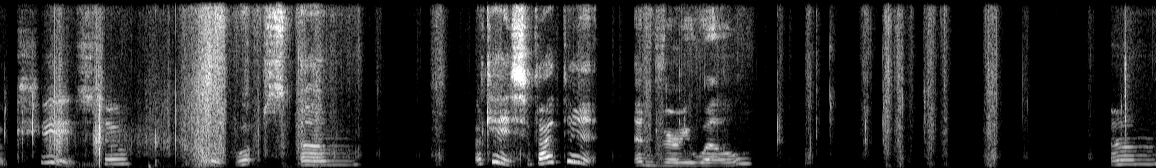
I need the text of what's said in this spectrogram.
Okay, so oh, whoops. Um Okay, so that didn't end very well. Um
